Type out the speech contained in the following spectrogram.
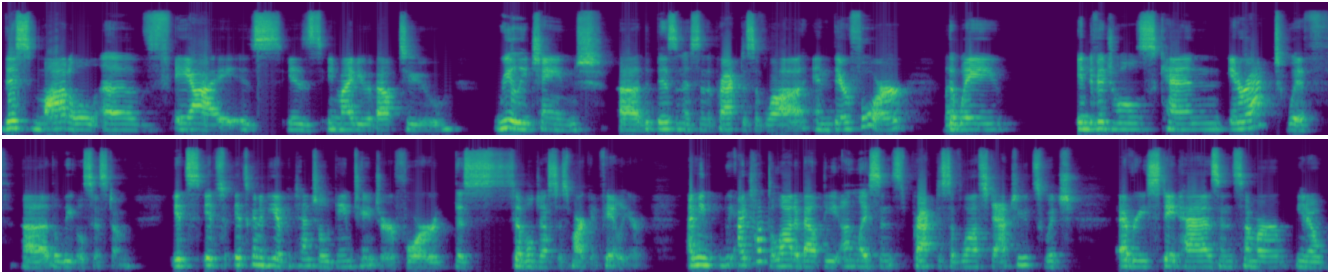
this model of AI is, is in my view, about to really change uh, the business and the practice of law, and therefore the way individuals can interact with uh, the legal system it's it's it's going to be a potential game changer for this civil justice market failure. I mean, we, I talked a lot about the unlicensed practice of law statutes, which every state has, and some are, you know,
